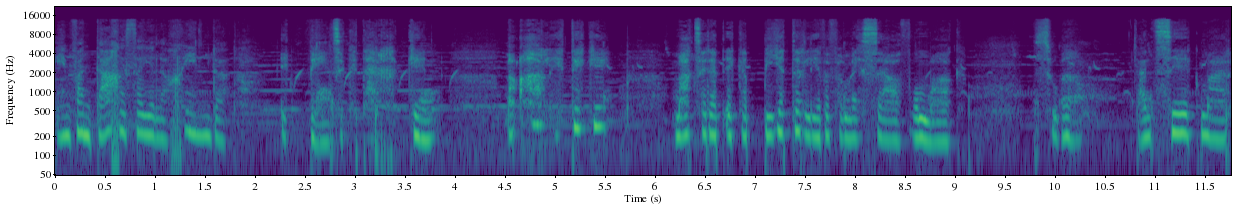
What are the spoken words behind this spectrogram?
En vandag is sy 'n legende. Ek wens ek het haar geken. Maar al het ek maak sy dat ek 'n beter lewe vir myself wil maak. So dan sê ek maar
